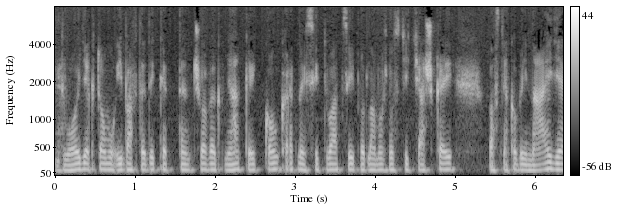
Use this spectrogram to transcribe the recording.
dôjde k tomu iba vtedy, keď ten človek v nejakej konkrétnej situácii podľa možnosti ťažkej vlastne akoby nájde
